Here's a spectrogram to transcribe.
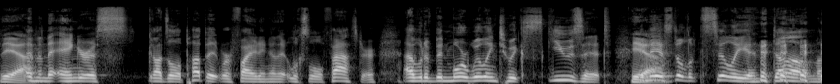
Yeah. And then the Anguirus Godzilla puppet were fighting and it looks a little faster. I would have been more willing to excuse it. It Yeah. may have still looked silly and dumb,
